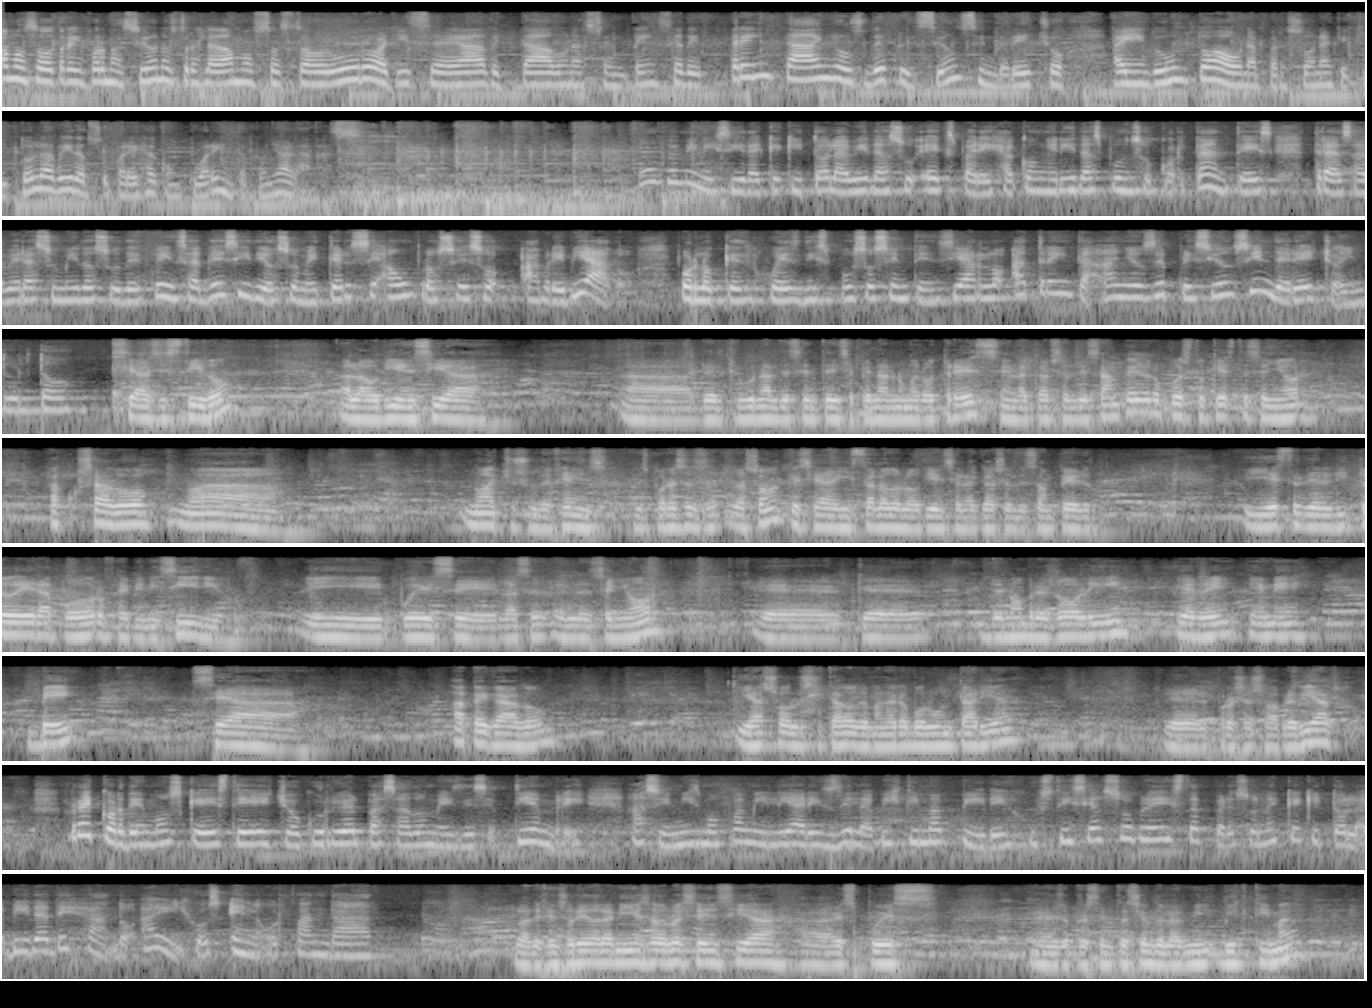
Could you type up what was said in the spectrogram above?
Vamos a otra información, nos trasladamos hasta Oruro, allí se ha dictado una sentencia de 30 años de prisión sin derecho a indulto a una persona que quitó la vida a su pareja con 40 puñaladas. Un feminicida que quitó la vida a su expareja con heridas punzocortantes, tras haber asumido su defensa, decidió someterse a un proceso abreviado, por lo que el juez dispuso sentenciarlo a 30 años de prisión sin derecho a indulto. Se ha asistido a la audiencia uh, del Tribunal de Sentencia Penal número 3 en la cárcel de San Pedro, puesto que este señor acusado no ha, no ha hecho su defensa. Es por esa razón que se ha instalado la audiencia en la cárcel de San Pedro. Y este delito era por feminicidio. Y pues eh, el señor, eh, que de nombre Rolly RMB, se ha apegado y ha solicitado de manera voluntaria el proceso abreviado. Recordemos que este hecho ocurrió el pasado mes de septiembre. Asimismo, familiares de la víctima piden justicia sobre esta persona que quitó la vida dejando a hijos en la orfandad. La Defensoría de la Niñez y Adolescencia, después en representación de la víctima,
